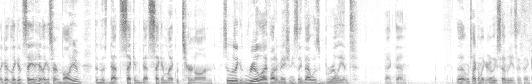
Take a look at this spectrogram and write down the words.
like a, like let's say it hit like a certain volume, then the, that second that second mic would turn on. So it was like real life automation. He's like that was brilliant back then. Uh, we're talking like early seventies, I think.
